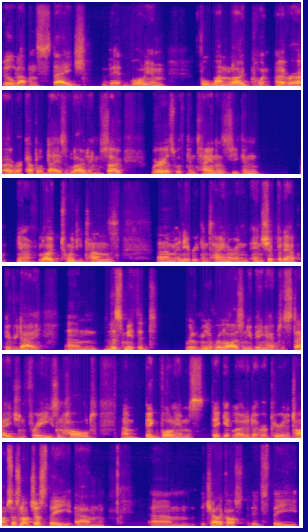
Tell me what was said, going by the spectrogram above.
build up and stage that volume for one load point over, over a couple of days of loading. So, whereas with containers, you can you know load 20 tons um, in every container and, and ship it out every day. Um, this method you know relies on you being able to stage and freeze and hold um, big volumes that get loaded over a period of time. So it's not just the um, um, the charter cost; it's the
